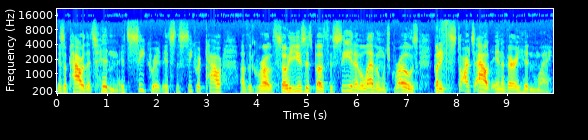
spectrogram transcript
is a power that's hidden. It's secret. It's the secret power of the growth. So he uses both the seed and the leaven, which grows, but it starts out in a very hidden way.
